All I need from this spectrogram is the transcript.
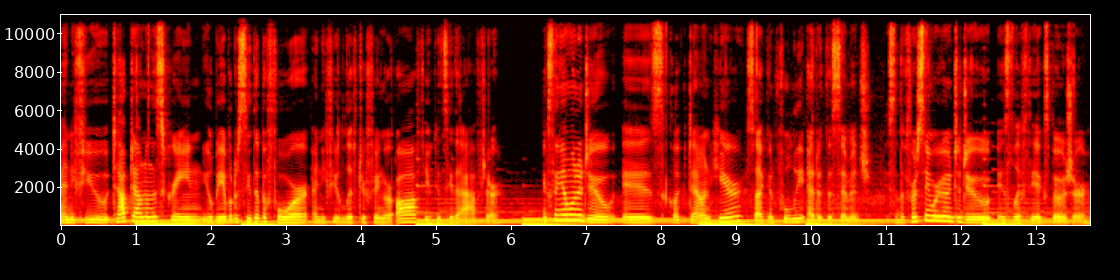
And if you tap down on the screen, you'll be able to see the before, and if you lift your finger off, you can see the after. Next thing I want to do is click down here so I can fully edit this image. So the first thing we're going to do is lift the exposure.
